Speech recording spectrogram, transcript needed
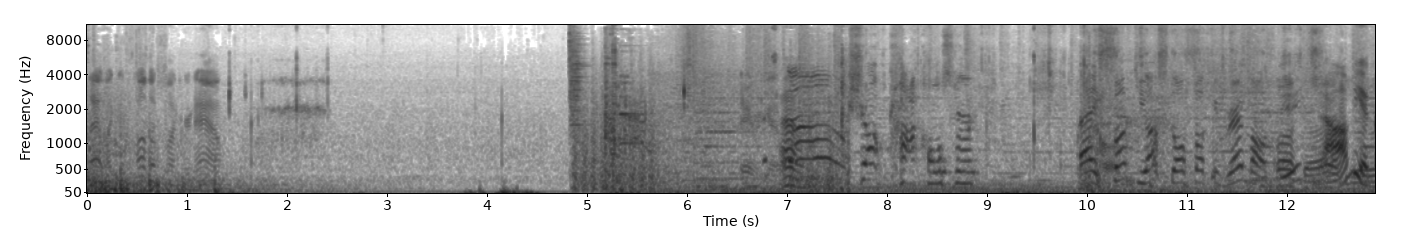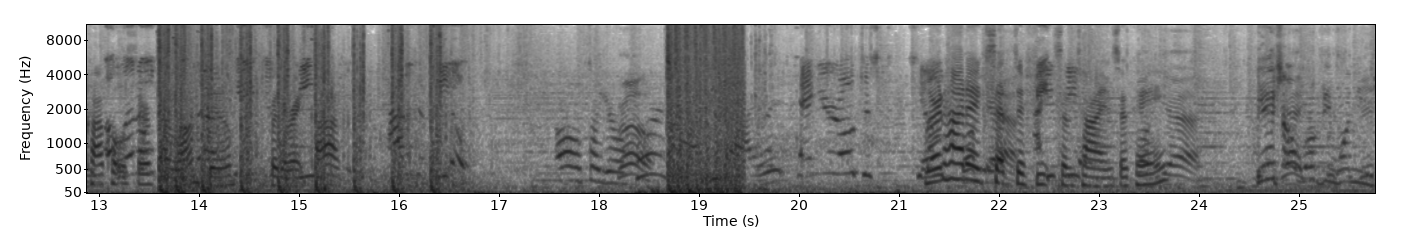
That like a motherfucker now. There we go. Oh. Shut up, cock holster. Hey, fuck you! I'll stole fucking grandma, bitch. I'll be a cock holster if I want to, for the right beat cock. me. How does it feel? Oh, so you're Bro. a porn star. You got it. Ten year old just killed Learn how to Fuck accept yeah. defeat How you feel? sometimes, okay? yeah. Bitch, Yeah, I'll you love you one you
